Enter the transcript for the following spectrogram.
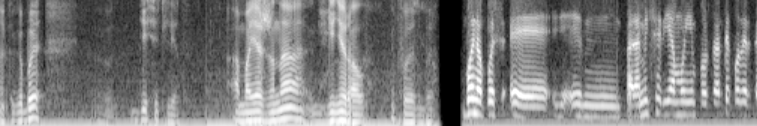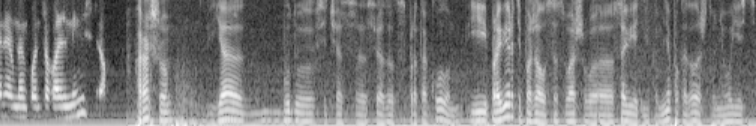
на КГБ э, 10 лет. А моя жена генерал ФСБ. Bueno, pues eh, em, para mí sería muy importante poder tener un encuentro con el ministro. Хорошо. Я буду сейчас э, связываться с протоколом. И проверьте, пожалуйста, с вашего советника. Мне показалось, что у него есть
